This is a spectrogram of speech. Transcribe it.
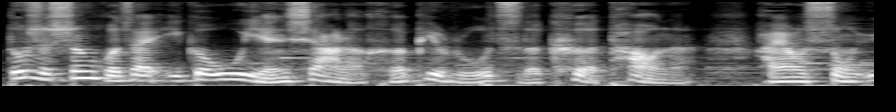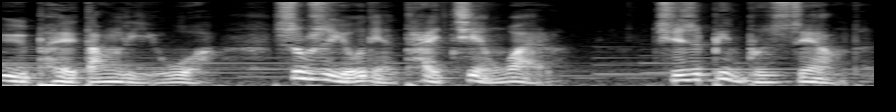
都是生活在一个屋檐下了，何必如此的客套呢？还要送玉佩当礼物啊，是不是有点太见外了？其实并不是这样的。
